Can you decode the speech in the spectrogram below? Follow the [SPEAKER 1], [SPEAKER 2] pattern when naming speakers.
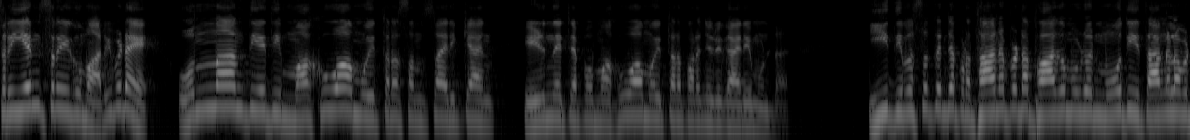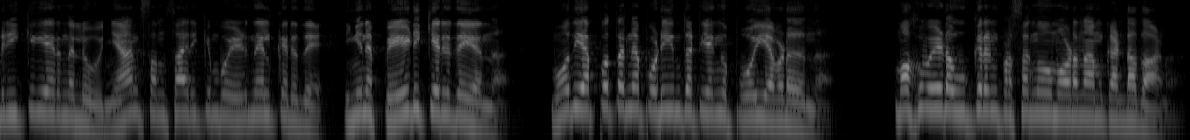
[SPEAKER 1] Shri N Sreekumar. ഇവിടെ ഒന്നാം തീയതി മഹുവ മൊയ്ത്ര സംസാരിക്കാൻ എഴുന്നേറ്റപ്പോൾ മഹുവ മൊയ്ത്ര പറഞ്ഞൊരു കാര്യമുണ്ട്. ഈ ദിവസത്തിന്റെ പ്രധാനപ്പെട്ട ഭാഗം മുഴുവൻ മോദി താങ്കൾ അവിടെ ഇരിക്കുകയായിരുന്നല്ലോ. ഞാൻ സംസാരിക്കുമ്പോൾ എഴുന്നേൽക്കരുതേ ഇങ്ങനെ പേടിക്കരുതേ എന്ന്. മോദി അപ്പോൾ തന്നെ പൊടിയും തട്ടി അങ്ങ് പോയി അവിടെ നിന്ന്. മഹുവയുടെ ഉഗ്രൻ പ്രസംഗവും അവിടെ നാം കണ്ടതാണ്.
